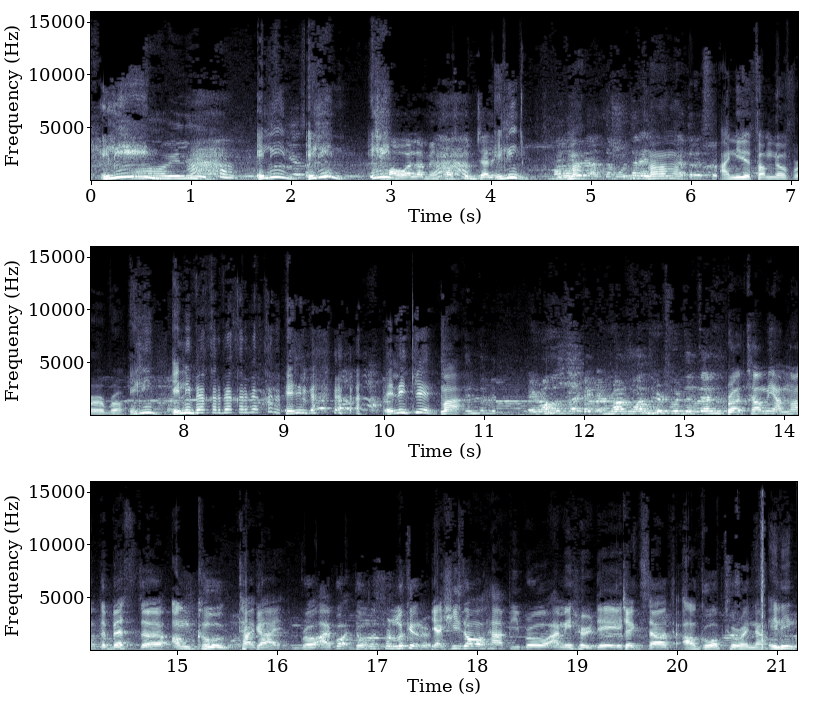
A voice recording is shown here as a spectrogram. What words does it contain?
Eileen! Oh, really? Eileen! Eileen! Eileen! Mawala may costume jelly. Eileen! Ma, ma, ma, ma. I need a thumbnail for her, bro. Eileen! Eileen, bekar, bekar, bekar. Eileen, bekar. Eileen, ke? Ma. Imran like, Imran wondered for the 10. Bro, tell me I'm not the best uh, uncle type guy. Bro, I bought donuts for her. Look at her. Yeah, she's all happy, bro. I made her day. Check this out. I'll go up to her right now. Eileen.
